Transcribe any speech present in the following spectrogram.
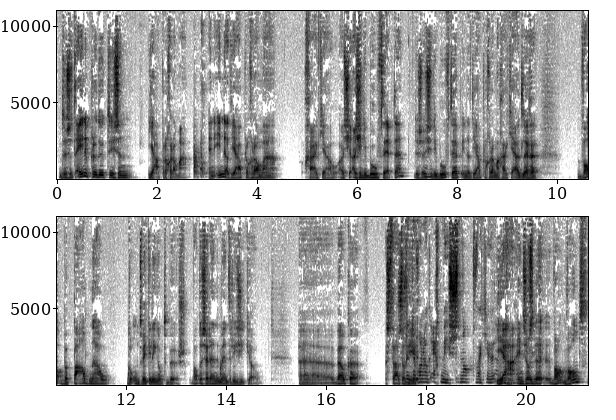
Dus het ene product is een jaarprogramma. En in dat jaarprogramma ga ik jou, als je, als je die behoefte hebt, hè? dus als Mhm. je die behoefte hebt, in dat jaarprogramma ga ik je uitleggen wat bepaalt nou de ontwikkeling op de beurs? Wat is rendementrisico? Eh welke Zodat strategie. je gewoon ook echt meer snapt wat je... Ja, en zo de, wa- want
